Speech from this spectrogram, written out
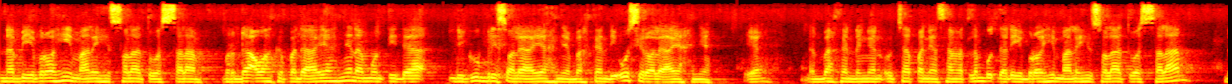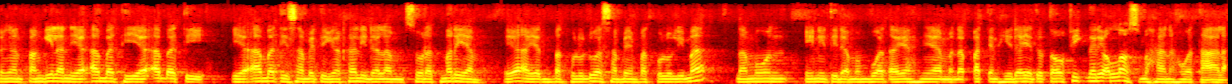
Nabi Ibrahim alaihi salatu wassalam berdakwah kepada ayahnya namun tidak digubris oleh ayahnya bahkan diusir oleh ayahnya ya. Dan bahkan dengan ucapan yang sangat lembut dari Ibrahim alaihi salatu wassalam dengan panggilan ya abati ya abati ya abati sampai tiga kali dalam surat Maryam ya ayat 42 sampai 45 namun ini tidak membuat ayahnya mendapatkan hidayah atau taufik dari Allah Subhanahu wa taala.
